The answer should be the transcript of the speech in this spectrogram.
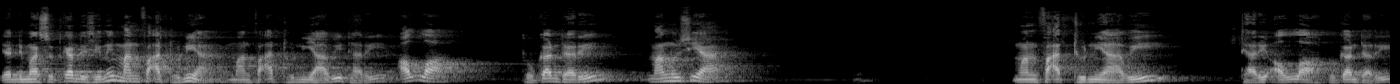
Yang dimaksudkan di sini manfaat dunia, manfaat duniawi dari Allah, bukan dari manusia manfaat duniawi dari Allah bukan dari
